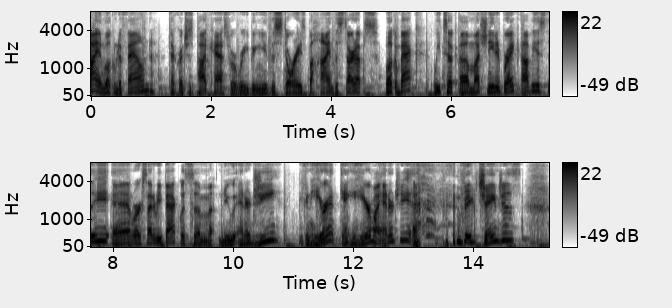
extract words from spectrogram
Hi, and welcome to Found, TechCrunch's podcast where we bring you the stories behind the startups. Welcome back. We took a much needed break, obviously, and we're excited to be back with some new energy. You can hear it. Can't you hear my energy? Big changes.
